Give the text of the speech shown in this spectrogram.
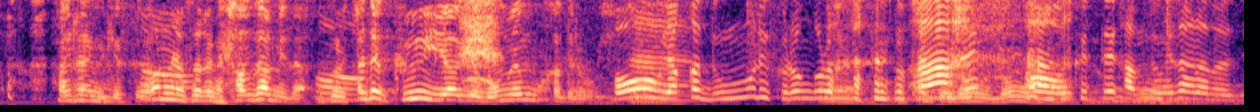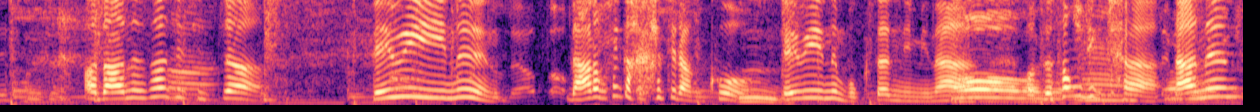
항상 느꼈어요. 하나님 살아계신 감사합니다. 하여튼 그 이야기가 너무 행복하더라고 진짜. 어, 약간 눈물이 그렁그렁. 네, 진짜 너무 너무 어, 감사했어요. 그때 감동이 살아나지. 맞아요. 아, 나는 사실 진짜 레위는 나라고 생각하지 않고 음. 레위는 목사님이나 어, 어, 맞아요. 떤 성직자, 나는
